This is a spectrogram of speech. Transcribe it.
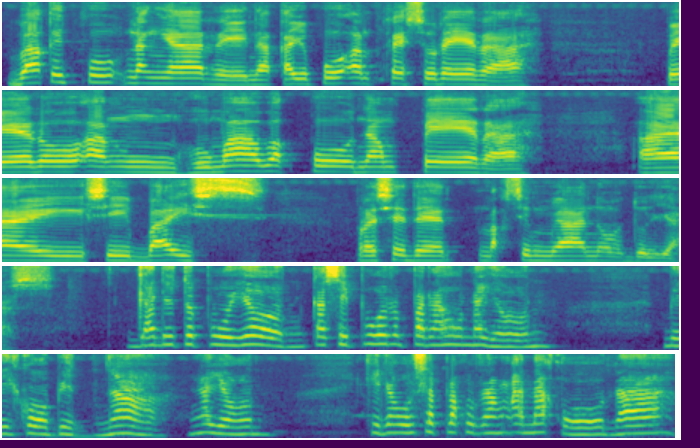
bakit po nangyari na kayo po ang tresurera pero ang humawak po ng pera ay si Vice President Maximiano Dullas. Ganito po yon Kasi po noong panahon na yon may COVID na. Ngayon, kinausap ako ng anak ko na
